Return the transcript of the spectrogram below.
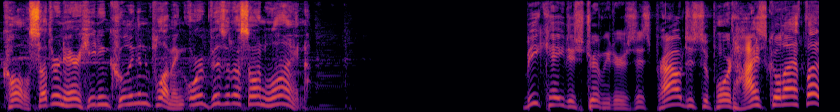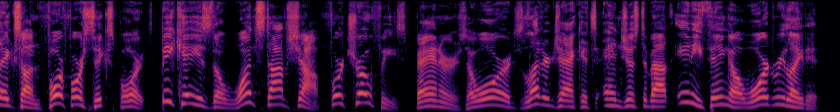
Call Southern Air Heating, Cooling, and Plumbing or visit us online. BK Distributors is proud to support high school athletics on 446 Sports. BK is the one stop shop for trophies, banners, awards, letter jackets, and just about anything award related.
